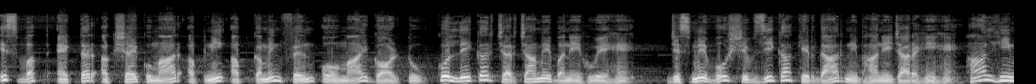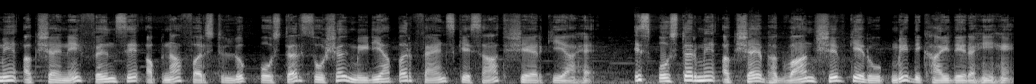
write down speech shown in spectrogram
इस वक्त एक्टर अक्षय कुमार अपनी upcoming film oh my god two को लेकर चर्चा में बने हुए हैं, जिसमें वो शिवजी का किरदार निभाने जा रहे हैं। हाल ही में अक्षय ने फ़िल्म से अपना first look poster social media पर फैंस के साथ शेयर किया है। इस पोस्टर में अक्षय भगवान शिव के रूप में दिखाई दे रहे हैं।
